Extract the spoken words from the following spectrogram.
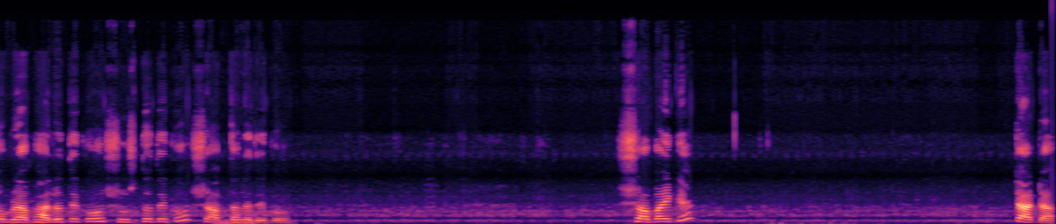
তোমরা ভালো থেকো, সুস্থ থেকো, সাবধানে থেকো। সবাইকে টাটা।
